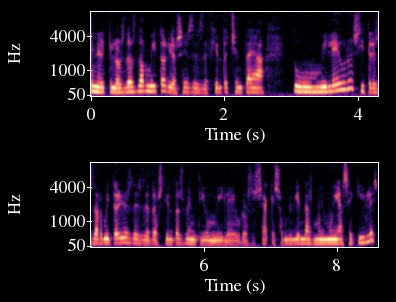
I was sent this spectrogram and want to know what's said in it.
en el que los dos dormitorios es desde 180 1.000 euros y tres dormitorios desde 221.000 euros. O sea que son viviendas muy, muy asequibles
